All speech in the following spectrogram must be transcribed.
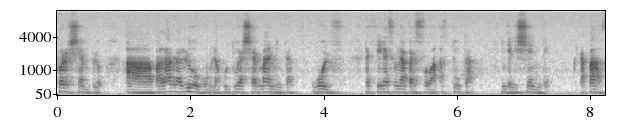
Por exemplo, a palabra lobo na cultura xermánica, wolf, refírese a unha persoa astuta, inteligente, capaz,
